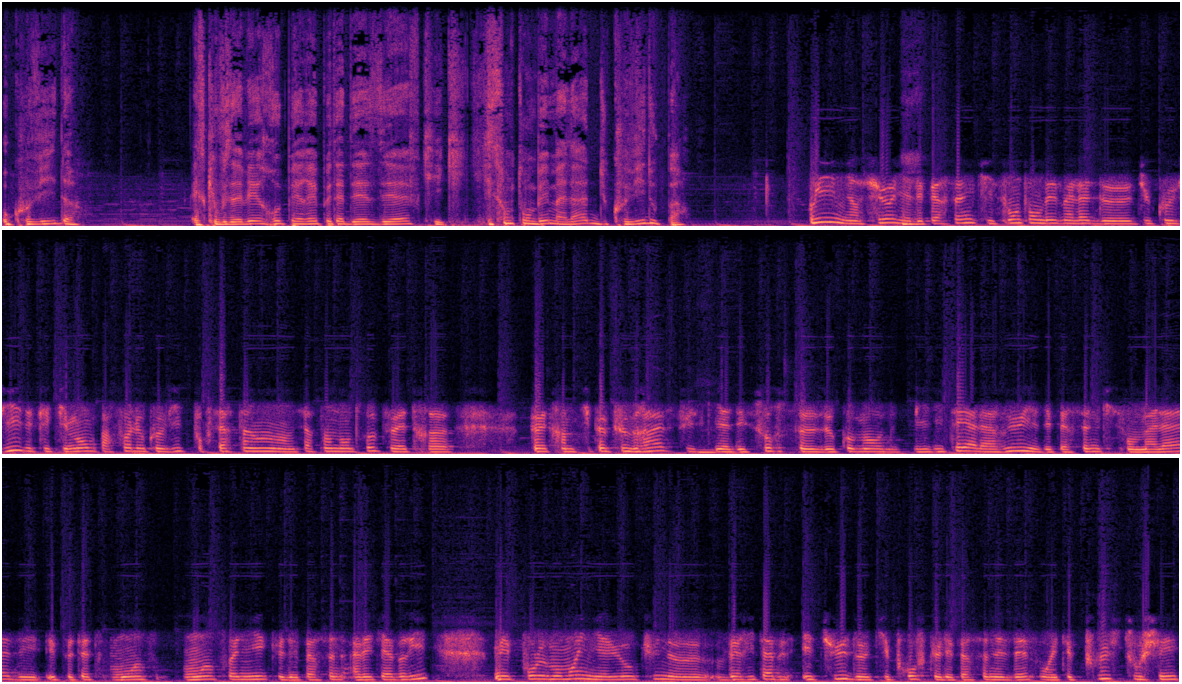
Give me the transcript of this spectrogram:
au Covid? Est-ce que vous avez repéré peut-être des SDF qui sont tombés malades du Covid ou pas? Oui, bien sûr, il y a Mm. des personnes qui sont tombées malades de- du Covid. Effectivement, parfois le Covid, pour certains, certains d'entre eux, peut être euh, peut être un petit peu plus grave puisqu'il y a des sources de comorbidité à la rue. Il y a des personnes qui sont malades et, peut-être moins moins soignées que des personnes avec abri. Mais pour le moment, il n'y a eu aucune euh, véritable étude qui prouve que les personnes SDF ont été plus touchées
